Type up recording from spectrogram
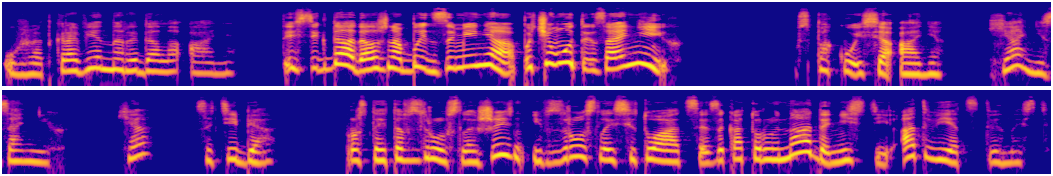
уже откровенно рыдала Аня. Ты всегда должна быть за меня. Почему ты за них? Успокойся, Аня. Я не за них. Я за тебя. Просто это взрослая жизнь и взрослая ситуация, за которую надо нести ответственность.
